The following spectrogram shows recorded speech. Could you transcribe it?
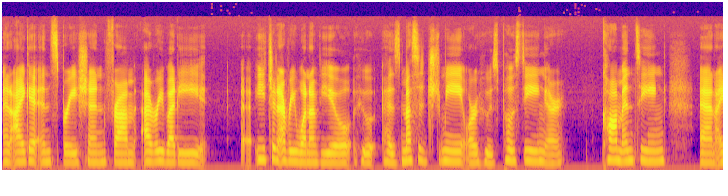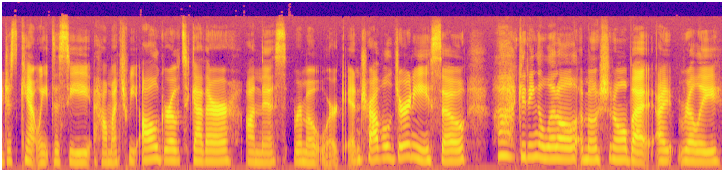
And I get inspiration from everybody, each and every one of you who has messaged me or who's posting or commenting. And I just can't wait to see how much we all grow together on this remote work and travel journey. So, uh, getting a little emotional, but I really,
